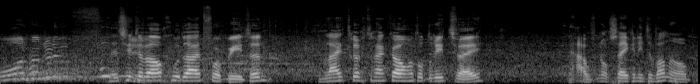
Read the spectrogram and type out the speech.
100. Dit ziet er wel goed uit voor Beaton. Lijkt terug te gaan komen tot 3-2. Ja, hoeft nog zeker niet te wanhopen.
